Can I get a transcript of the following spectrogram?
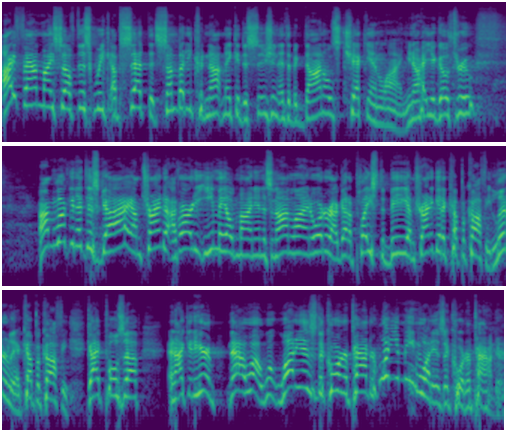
I found myself this week upset that somebody could not make a decision at the McDonald's check in line. You know how you go through? I'm looking at this guy. I'm trying to, I've already emailed mine in. It's an online order. I've got a place to be. I'm trying to get a cup of coffee, literally a cup of coffee. Guy pulls up, and I can hear him. Now, what, what is the quarter pounder? What do you mean, what is a quarter pounder?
